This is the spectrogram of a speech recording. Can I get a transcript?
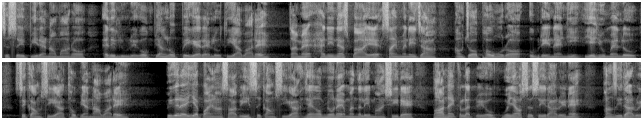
စစ်ဆေးပြီးတဲ့နောက်မှာတော့အဲ့ဒီလူတွေကိုပြန်လွတ်ပေးခဲ့တယ်လို့သိရပါတယ်။ဒါပေမဲ့ Happiness Bar ရဲ့ဆိုင်မန်နေဂျာအောင်ကျော်ဖုံးကိုတော့ဥပဒေနဲ့အညီအရေးယူမယ်လို့စစ်ကောင်စီကထုတ်ပြန်လာပါတယ်။ပြီးကြတဲ့ရက်ပိုင်းအားစပြီးစစ်ကောင်စီကရန်ကုန်မြို့နဲ့မန္တလေးမှာရှိတဲ့ဘားနဲ့ကလပ်တွေကိုဝင်ရောက်စစ်ဆေးတာတွေနဲ့ဖမ်းဆီးတာတွေ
